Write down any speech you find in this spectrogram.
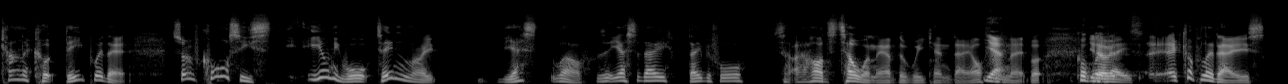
kind of cut deep with it. So of course he's he only walked in like yes, well, was it yesterday, day before? it's hard to tell when they have the weekend day off, yeah. isn't it? But a couple you know, of days, a couple of days,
